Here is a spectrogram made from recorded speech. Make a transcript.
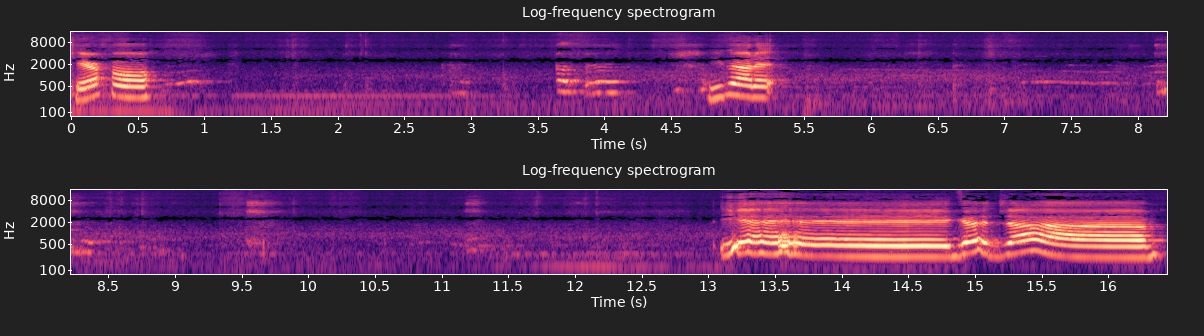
Careful. You got it. Yay! Good job!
